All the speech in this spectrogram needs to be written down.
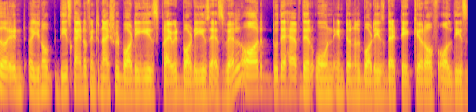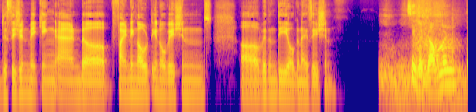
uh, in, uh, you know these kind of international bodies, private bodies as well, or do they have their own internal bodies that take care of all these decision making and uh, finding out innovations within the organization? See, the government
